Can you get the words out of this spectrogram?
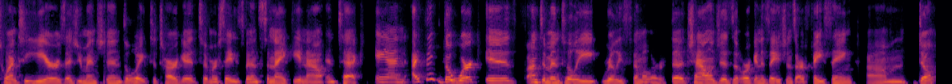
20 years, as you mentioned, Deloitte to Target to Mercedes Benz to Nike, now in tech. And I think the work is fundamentally really similar. The challenges that organizations are facing um, don't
